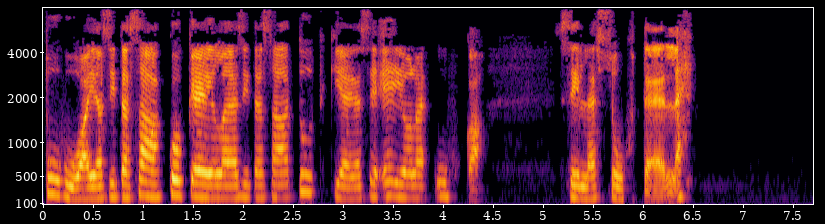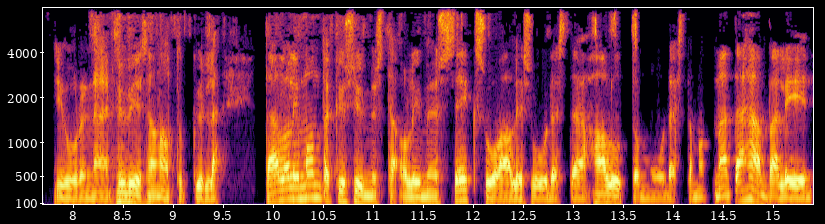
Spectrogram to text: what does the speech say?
puhua ja sitä saa kokeilla ja sitä saa tutkia ja se ei ole uhka sille suhteelle. Juuri näin, hyvin sanottu kyllä. Täällä oli monta kysymystä, oli myös seksuaalisuudesta ja haluttomuudesta, mutta mä tähän väliin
